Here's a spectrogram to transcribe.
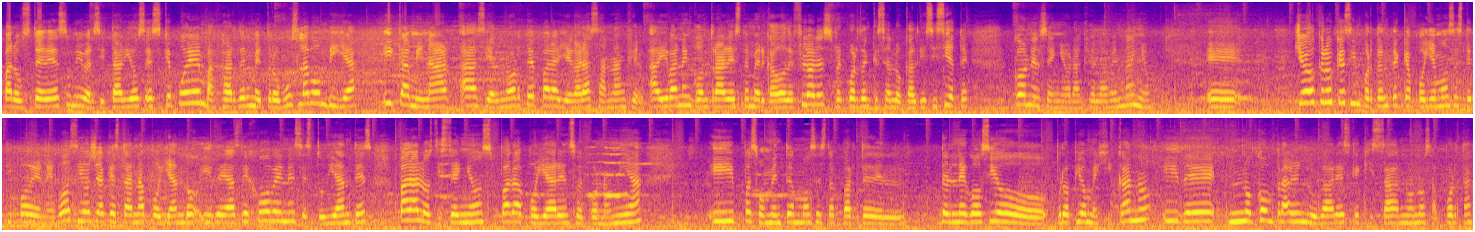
para ustedes universitarios es que pueden bajar del Metrobús La Bombilla y caminar hacia el norte para llegar a San Ángel. Ahí van a encontrar este mercado de flores, recuerden que es el local 17, con el señor Ángel Avendaño. Eh, yo creo que es importante que apoyemos este tipo de negocios, ya que están apoyando ideas de jóvenes, estudiantes, para los diseños, para apoyar en su economía y pues fomentemos esta parte del, del negocio propio mexicano y de no comprar en lugares que quizá no nos aportan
